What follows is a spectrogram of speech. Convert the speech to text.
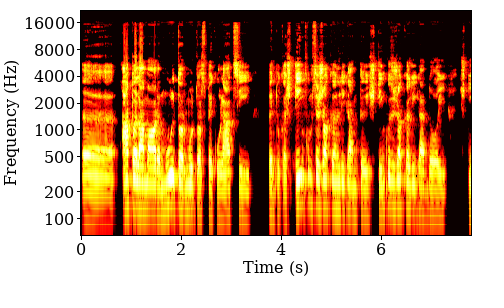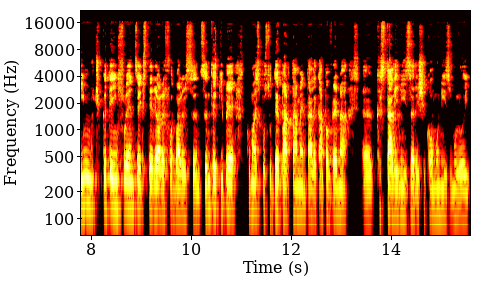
uh, apă la moară multor, multor speculații pentru că știm cum se joacă în Liga 1, știm cum se joacă în Liga 2, știm câte influențe exterioare fotbalului sunt. Sunt echipe, cum ai spus tu, departamentale, ca pe vremea uh, stalinizării și comunismului.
